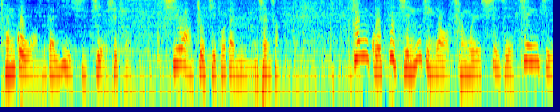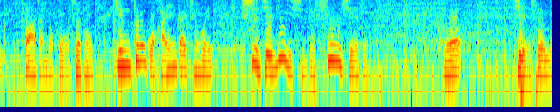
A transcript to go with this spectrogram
重构我们的历史解释权，希望就寄托在你们身上。中国不仅仅要成为世界经济发展的火车头，今中国还应该成为世界历史的书写者和解说员。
